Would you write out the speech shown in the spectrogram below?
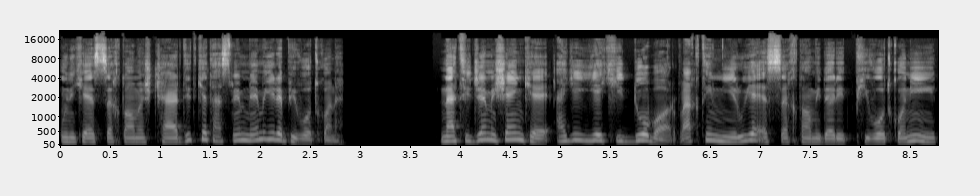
اونی که استخدامش کردید که تصمیم نمی‌گیره پیوت کنه. نتیجه میشه این که اگه یکی دو بار وقتی نیروی استخدامی دارید پیوت کنید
